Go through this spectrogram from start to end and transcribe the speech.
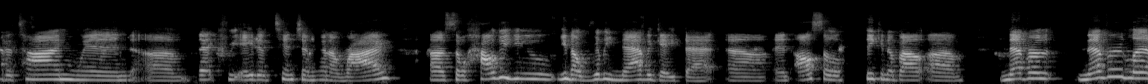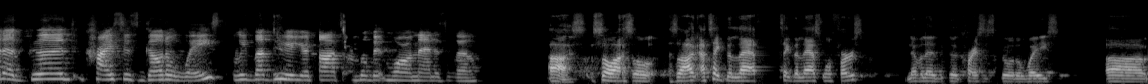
had a time when um, that creative tension went awry? Uh, so how do you, you know, really navigate that? Uh, and also thinking about um, never, never let a good crisis go to waste. We'd love to hear your thoughts a little bit more on that as well. Uh, so I so so I, I, take the last take the last one first. Never let a good crisis go to waste. Uh,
